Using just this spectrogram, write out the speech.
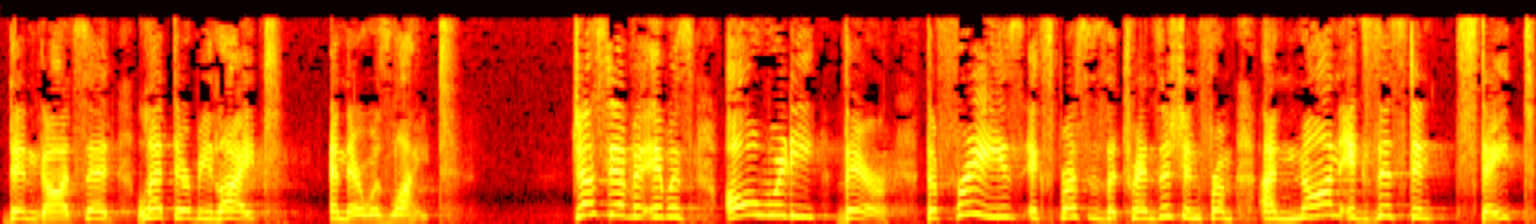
Then God said, let there be light, and there was light. Just as it was already there. The phrase expresses the transition from a non-existent state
